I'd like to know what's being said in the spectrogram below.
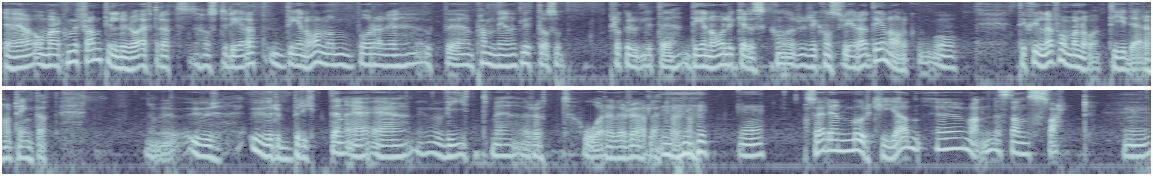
Eh, och man har kommit fram till nu då efter att ha studerat DNA, man borrade upp eh, pannbenet lite och så plockade ut lite DNA och lyckades rekonstruera DNA. Och till skillnad från man då tidigare har tänkt att ur, urbritten är, är vit med rött hår eller rödlätt. Mm. Så är det en mörkhyad eh, man, nästan svart. Mm.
